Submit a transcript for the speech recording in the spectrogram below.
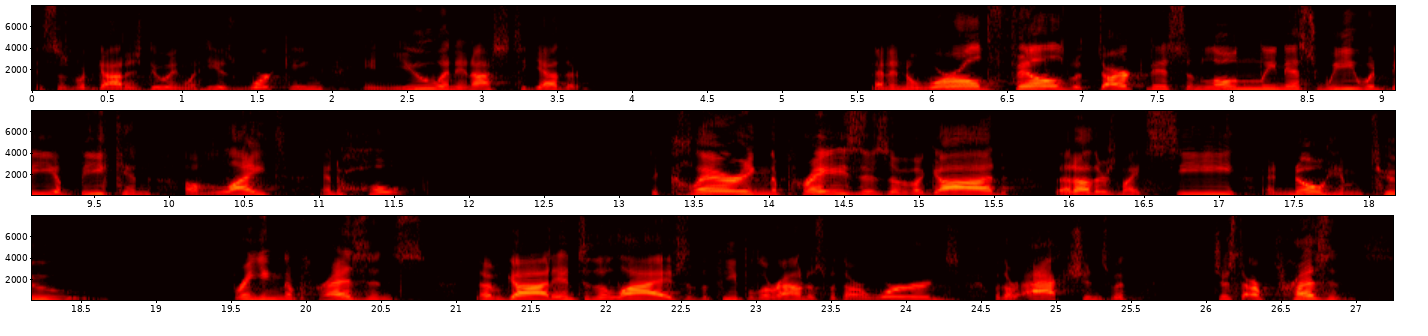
This is what God is doing, what He is working in you and in us together. That in a world filled with darkness and loneliness, we would be a beacon of light and hope, declaring the praises of a God that others might see and know Him too, bringing the presence of God into the lives of the people around us with our words, with our actions, with just our presence.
